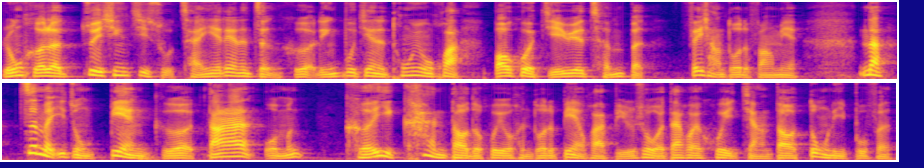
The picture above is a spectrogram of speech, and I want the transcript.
融合了最新技术、产业链的整合、零部件的通用化，包括节约成本。非常多的方面，那这么一种变革，当然我们可以看到的会有很多的变化。比如说，我待会会讲到动力部分，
